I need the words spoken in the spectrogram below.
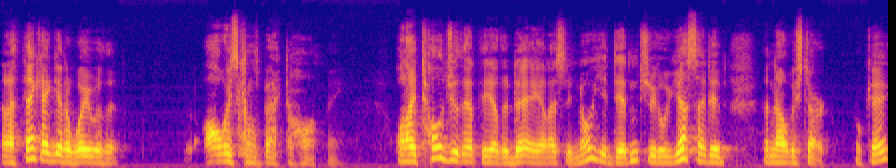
And I think I get away with it. It always comes back to haunt me. Well, I told you that the other day. And I said, No, you didn't. She go, Yes, I did. And now we start. Okay?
